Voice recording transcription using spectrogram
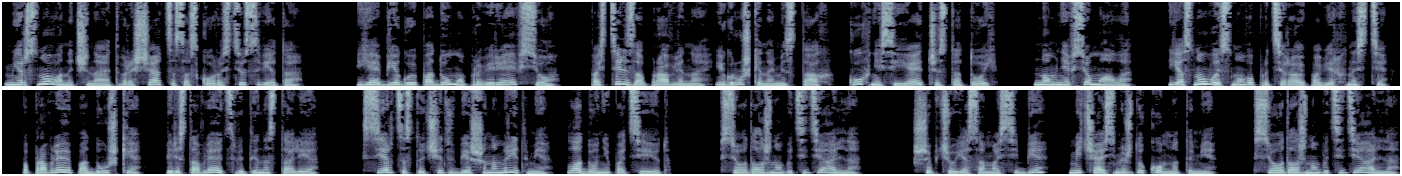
Мир снова начинает вращаться со скоростью света. Я бегаю по дому, проверяя все. Постель заправлена, игрушки на местах, кухня сияет чистотой. Но мне все мало. Я снова и снова протираю поверхности, поправляю подушки, переставляю цветы на столе. Сердце стучит в бешеном ритме, ладони потеют. Все должно быть идеально. Шепчу я сама себе, мечась между комнатами. Все должно быть идеально.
